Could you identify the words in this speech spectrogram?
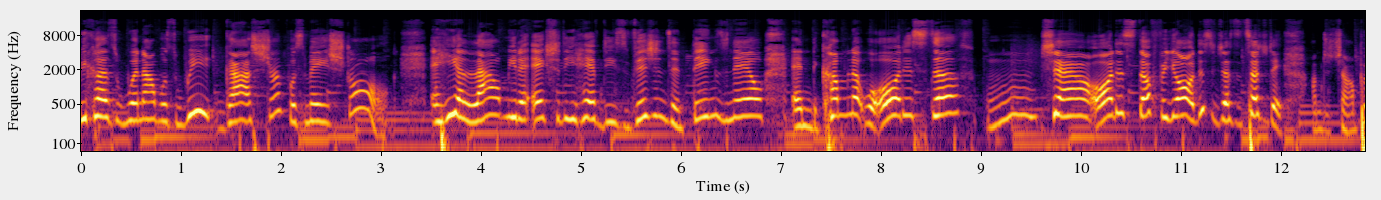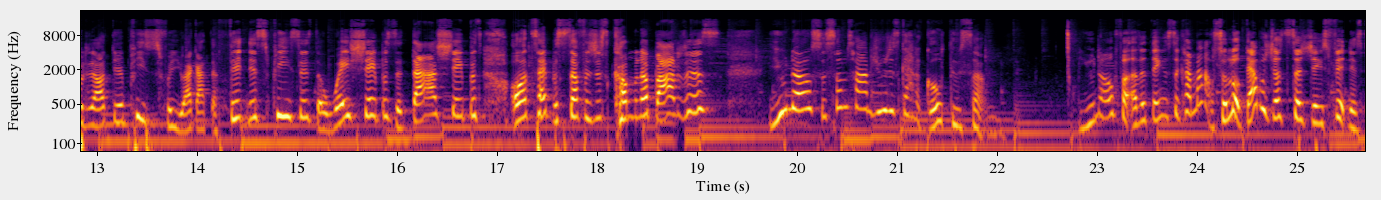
Because when I was weak, God's strength was made strong. And He allowed me to actually have these visions and things now and coming up with all this stuff. Mm, child, all this stuff for y'all. This is just a touch day. I'm just trying to put it out there in pieces for you. I got the fitness pieces, the waist shapers, the thigh shapers, all type of stuff is just coming up out of this. You know, so sometimes you just got to go through something you know, for other things to come out. So look, that was just Touch J's Fitness.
